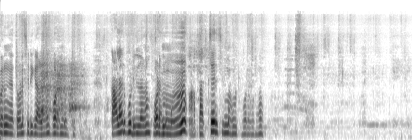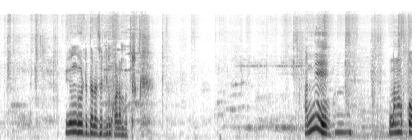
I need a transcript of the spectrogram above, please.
பாருங்க துளசடிக்கு அழகாக குழம்பு போட்டு கலர் பொடியிலலாம் போடணுமா? பச்சரிசி மாவு போடக்கூடாது இவங்க வீட்டு தலை கோலம் போட்டிருக்கு அண்ணி நம்ம கொ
